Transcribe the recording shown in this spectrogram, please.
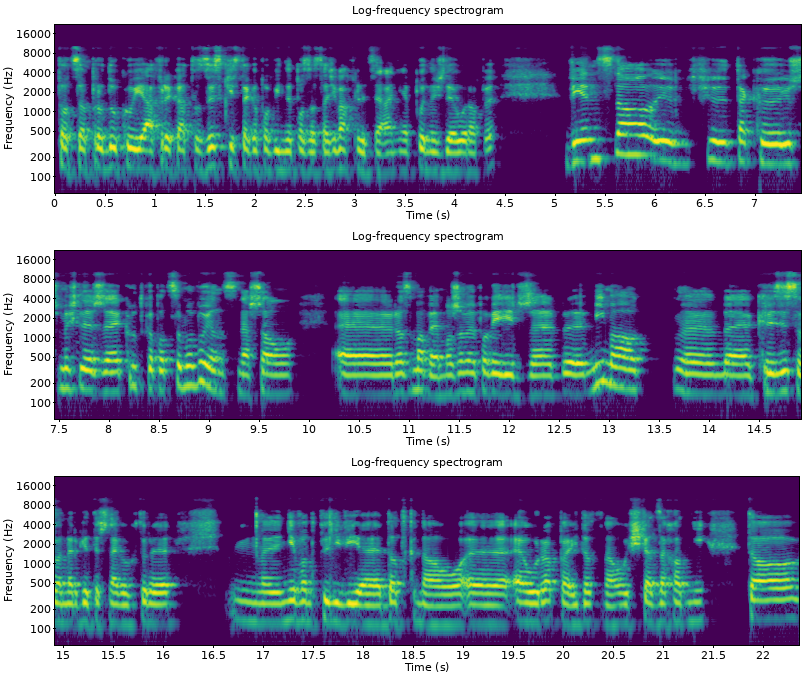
to, co produkuje Afryka, to zyski z tego powinny pozostać w Afryce, a nie płynąć do Europy. Więc no, tak już myślę, że krótko podsumowując naszą rozmowę, możemy powiedzieć, że mimo e, kryzysu energetycznego, który mm, niewątpliwie dotknął e, Europę i dotknął świat zachodni, to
